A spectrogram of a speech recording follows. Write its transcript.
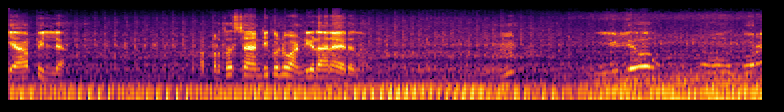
ഗ്യാപ്പ് ഇല്ല. അപ്പുറത്തെ സ്റ്റാൻഡിൽ കൊണ്ട് വണ്ടി ഇടാനായിരുന്നു. വീഡിയോ കുറെ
